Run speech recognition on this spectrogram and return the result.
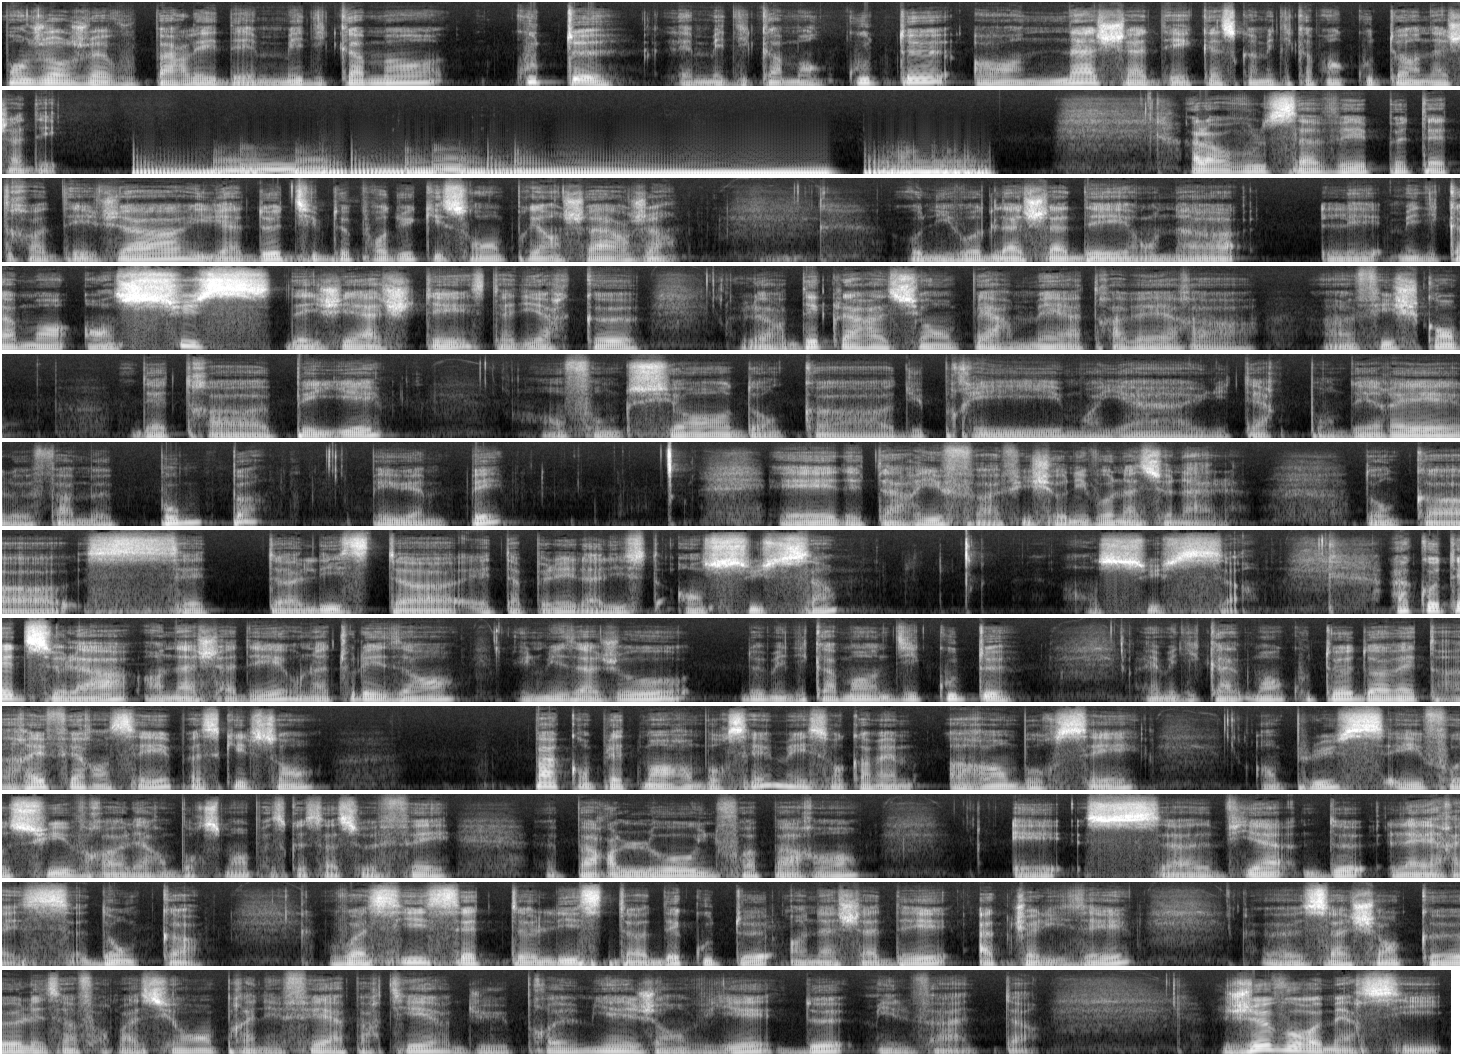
Bonjour, je vais vous parler des médicaments coûteux. Les médicaments coûteux en HAD. Qu'est-ce qu'un médicament coûteux en HAD Alors, vous le savez peut-être déjà, il y a deux types de produits qui sont pris en charge. Au niveau de l'HAD, on a les médicaments en sus des GHT, c'est-à-dire que leur déclaration permet à travers euh, un fiche comp d'être euh, payé en fonction donc euh, du prix moyen unitaire pondéré, le fameux PUMP, PUMP, et des tarifs affichés au niveau national. Donc cette liste est appelée la liste en sus. Hein. en sus. À côté de cela, en HAD, on a tous les ans une mise à jour de médicaments dits coûteux. Les médicaments coûteux doivent être référencés parce qu'ils sont pas complètement remboursés, mais ils sont quand même remboursés en plus et il faut suivre les remboursements parce que ça se fait par lot une fois par an et ça vient de l'ARS. Donc, voici cette liste des coûteux en HAD actualisée. Euh, sachant que les informations prennent effet à partir du 1er janvier 2020. Je vous remercie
